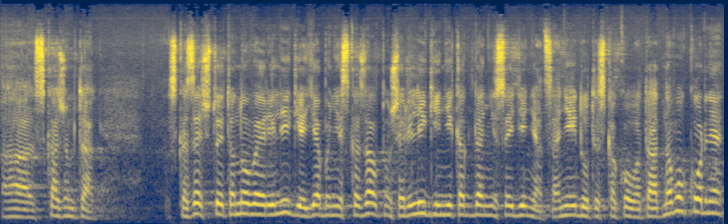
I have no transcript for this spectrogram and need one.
а, скажем так, Сказать, что это новая религия, я бы не сказал, потому что религии никогда не соединятся. Они идут из какого-то одного корня,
